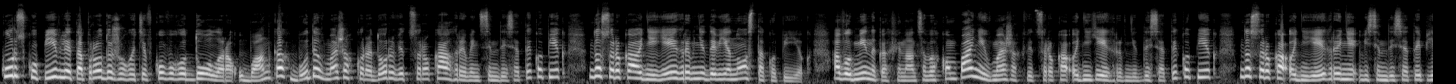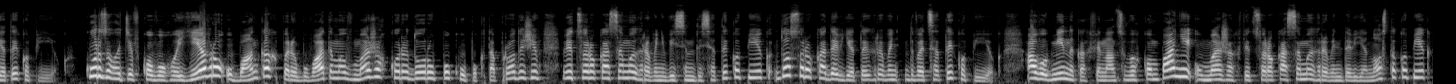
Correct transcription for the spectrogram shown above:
Курс купівлі та продажу готівкового долара у банках буде в межах коридору від 40 гривень 70 копійок до 41 гривні 90 копійок, а в обмінниках фінансових компаній в межах від 41 гривні 10 копійок до 41 гривні 85 копійок. Курс готівкового євро у банках перебуватиме в межах коридору покупок та продажів від 47 гривень 80 копійок до 49 гривень 20 копійок, а в обмінниках фінансових компаній у межах від 47 гривень 90 копійок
